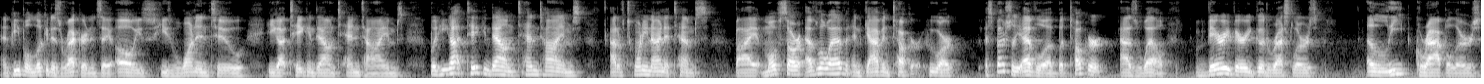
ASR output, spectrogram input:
And people look at his record and say, "Oh, he's he's one and two. He got taken down ten times, but he got taken down ten times out of 29 attempts by Movsar Evloev and Gavin Tucker, who are especially Evloev, but Tucker as well. Very very good wrestlers." elite grapplers.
